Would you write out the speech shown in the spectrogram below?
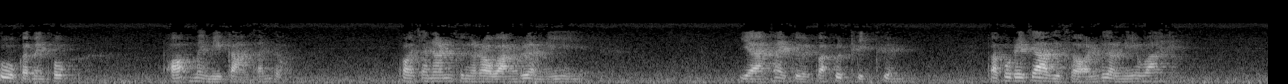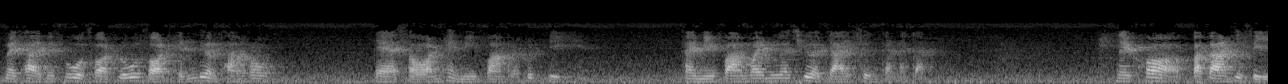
ลูกก็เป็นทุกเพราะไม่มีการสันโดษเพราะฉะนั้นพึงระวังเรื่องนี้ อย่าให้เกิดประพฤติผิดขึ้น พระพุทธเจ้าที่สอนเรื่องนี้ไว้ ไม่ใช่เป็นผู้สอนรู้สอนเห็นเรื่องทางโลก แต่สอนให้มีความประพฤติดีให้มีความไว้เนื้อเชื่อใจซึ่งกันและกัน ในข้อประการที่สี่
